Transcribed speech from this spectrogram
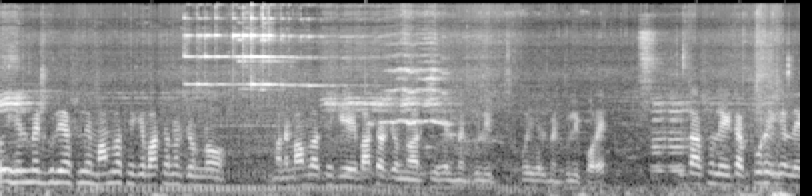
ওই হেলমেটগুলি আসলে মামলা থেকে বাঁচানোর জন্য মানে মামলা থেকে বাঁচার জন্য আর কি হেলমেটগুলি, ওই হেলমেটগুলি পরে। কিন্তু আসলে এটা পরে গেলে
